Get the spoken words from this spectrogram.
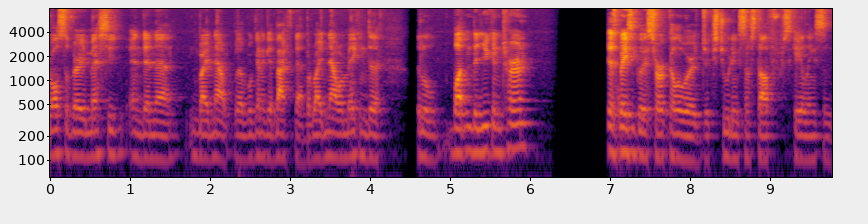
also very messy. And then uh, right now, uh, we're to get back to that. But right now, we're making the little button that you can turn just basically a circle We're extruding some stuff, scaling some,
